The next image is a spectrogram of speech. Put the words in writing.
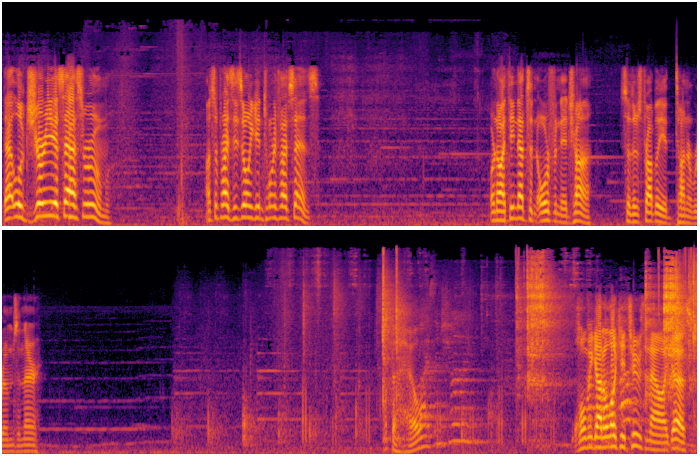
That luxurious ass room. I'm surprised he's only getting 25 cents. Or no, I think that's an orphanage, huh? So there's probably a ton of rooms in there. The hell? Homie got a lucky tooth now, I guess.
